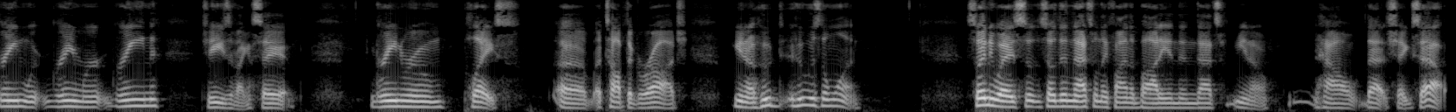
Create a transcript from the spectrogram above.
green green green? Jeez, if I can say it, green room place uh, atop the garage. You know who who was the one? So, anyways, so so then that's when they find the body, and then that's you know how that shakes out.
